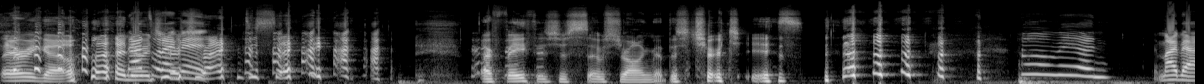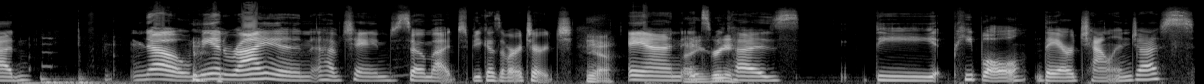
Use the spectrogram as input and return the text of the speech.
There we go. I knew what, what, you I were trying to say. our faith is just so strong that this church is. Oh man, my bad. No, me and Ryan have changed so much because of our church. Yeah. And I it's agree. because the people there challenge us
